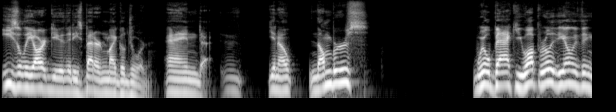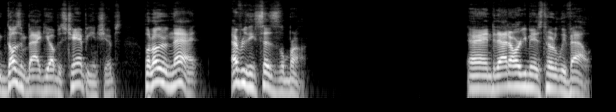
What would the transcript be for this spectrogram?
easily argue that he's better than Michael Jordan. And, you know, numbers will back you up. Really, the only thing that doesn't back you up is championships. But other than that, everything says LeBron. And that argument is totally valid.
